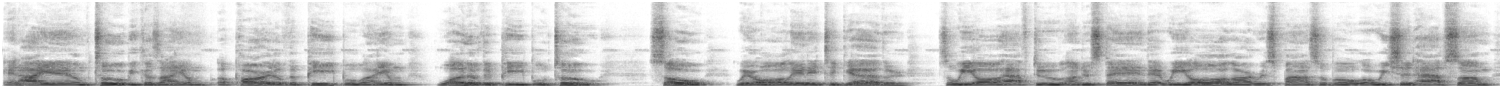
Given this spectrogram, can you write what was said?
and I am too, because I am a part of the people. I am one of the people too. So we're all in it together. So we all have to understand that we all are responsible, or we should have some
